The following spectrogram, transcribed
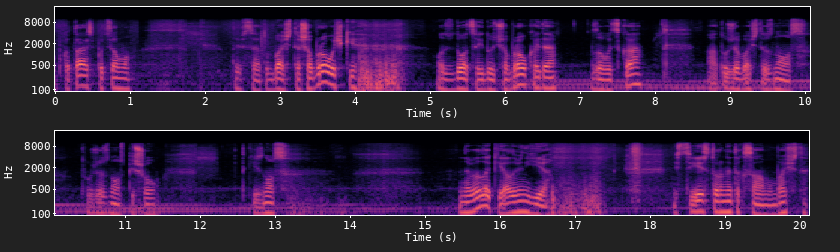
Обкатаюсь по цьому. Та й все. Тут бачите шабровочки. Ось до це йдуть шабровка йде, заводська. А тут вже бачите знос. Тут вже знос пішов. Такий знос невеликий, але він є. І з цієї сторони так само, бачите?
